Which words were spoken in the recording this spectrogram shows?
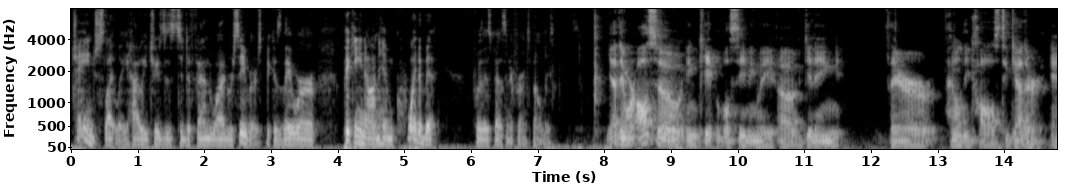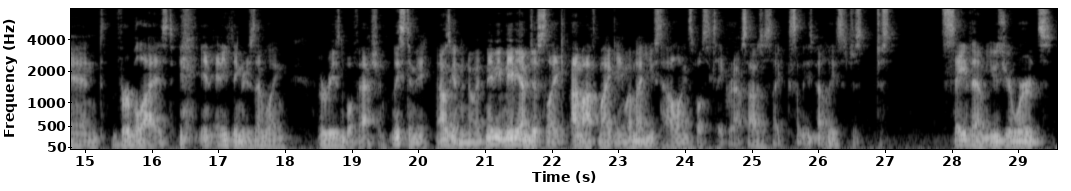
change slightly how he chooses to defend wide receivers because they were picking on him quite a bit for those pass interference penalties. Yeah, they were also incapable, seemingly, of getting their penalty calls together and verbalized in anything resembling a reasonable fashion. At least to me, I was getting annoyed. Maybe maybe I'm just like I'm off my game. I'm not used to how long it's supposed to take refs. I was just like some of these penalties, just just say them, use your words,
